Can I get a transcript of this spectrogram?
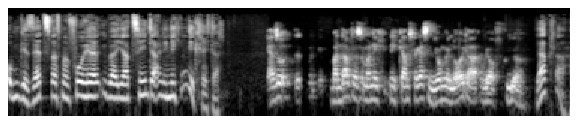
umgesetzt, was man vorher über Jahrzehnte eigentlich nicht hingekriegt hat. Also man darf das immer nicht, nicht ganz vergessen. Junge Leute hatten wir auch früher. Ja, klar.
